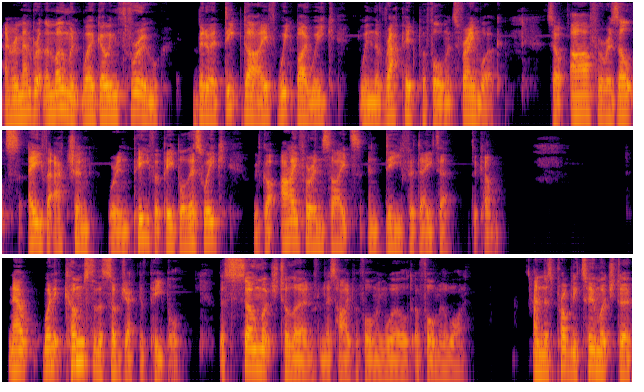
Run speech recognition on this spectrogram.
And remember, at the moment, we're going through a bit of a deep dive week by week in the rapid performance framework. So, R for results, A for action. We're in P for people this week. We've got I for insights and D for data to come. Now, when it comes to the subject of people, there's so much to learn from this high performing world of Formula One. And there's probably too much to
